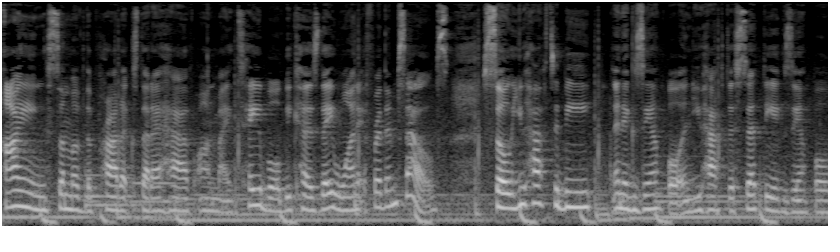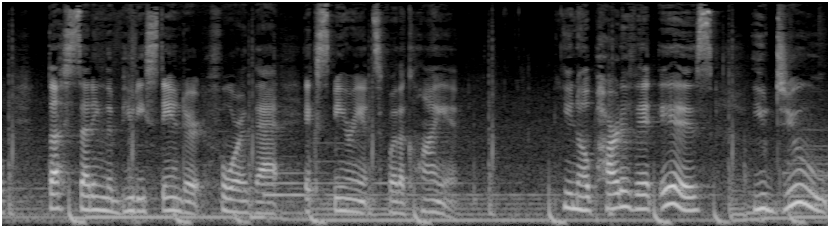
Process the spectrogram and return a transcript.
eyeing some of the products that I have on my table because they want it for themselves. So you have to be an example and you have to set the example, thus setting the beauty standard for that experience for the client you know, part of it is you do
